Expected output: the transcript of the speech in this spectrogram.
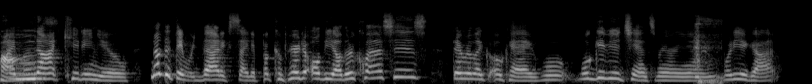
I'm not kidding you. Not that they were that excited, but compared to all the other classes, they were like, okay, well, we'll give you a chance, Marianne. What do you got?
